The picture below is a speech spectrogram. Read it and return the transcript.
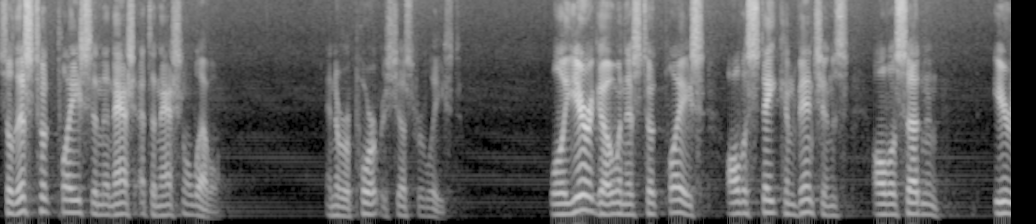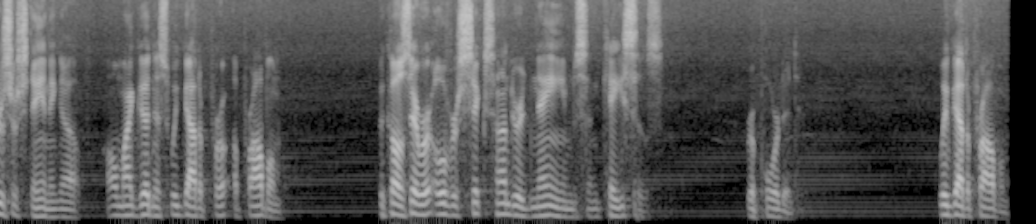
So this took place in the, at the national level, and the report was just released. Well, a year ago, when this took place, all the state conventions, all of a sudden, ears are standing up. Oh my goodness, we've got a, pro- a problem. Because there were over 600 names and cases reported. We've got a problem.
